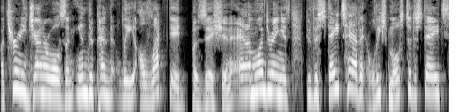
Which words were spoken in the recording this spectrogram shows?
attorney general is an independently elected position. And I'm wondering is, do the states have it, or at least most of the states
